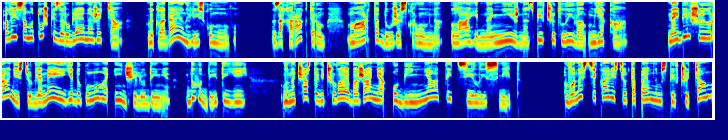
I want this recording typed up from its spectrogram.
але й самотужки заробляє на життя, викладає англійську мову. За характером Марта дуже скромна, лагідна, ніжна, співчутлива, м'яка. Найбільшою радістю для неї є допомога іншій людині, догодити їй. Вона часто відчуває бажання обійняти цілий світ. Вона з цікавістю та певним співчуттям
